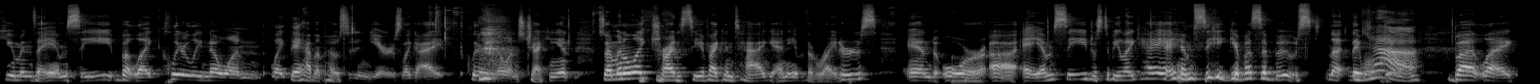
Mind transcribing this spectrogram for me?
humans AMC, but like clearly no one like they haven't posted in years. Like I clearly no one's checking it, so I'm gonna like try to see if I can tag any of the writers and or uh, AMC just to be like, hey AMC, give us a boost. No, they won't. do it. yeah. but like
